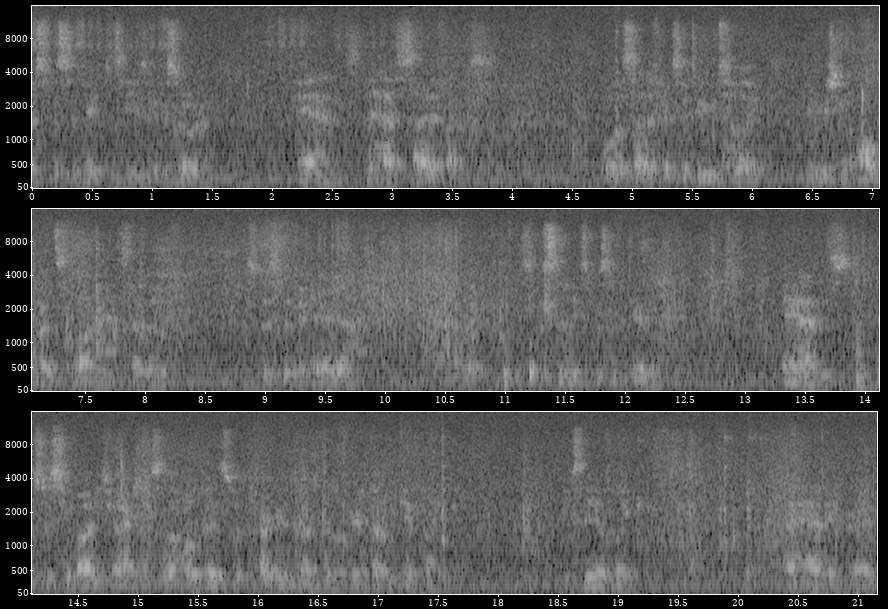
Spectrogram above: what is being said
a specific disease or disorder, and it has side effects. Well, the side effects are due to like it reaching all parts of the body instead of a specific area, like a specific specific area. And it's just your body's reaction. So the hope is with targeted drug delivery that we can like, say you have like a headache, right?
